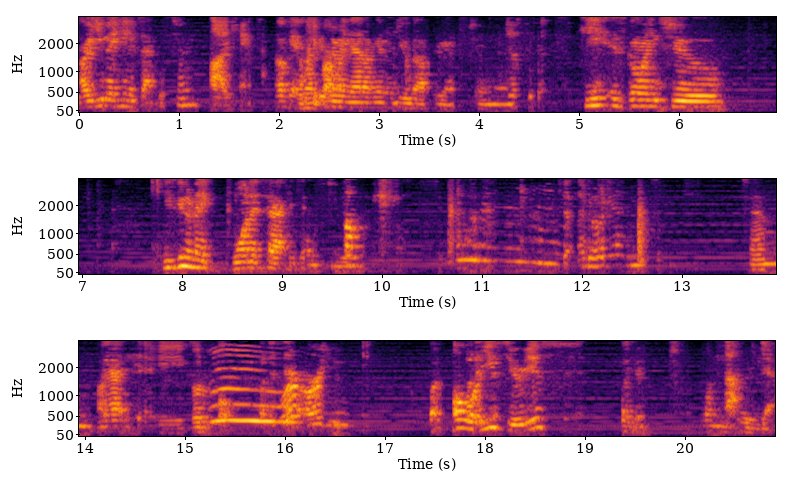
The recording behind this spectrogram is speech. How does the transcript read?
Are you making an attack this turn? I can't. Okay, Not while you're doing that, I'm going to do Dr. X turn then. Just because. He is going to. He's going to make one attack against you. Oh. Can I go again? 10. That Okay, hits. Go to full. Where are you? But, Oh, are you serious? like a 23. Ah, yeah.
